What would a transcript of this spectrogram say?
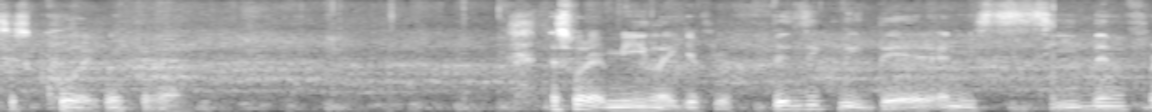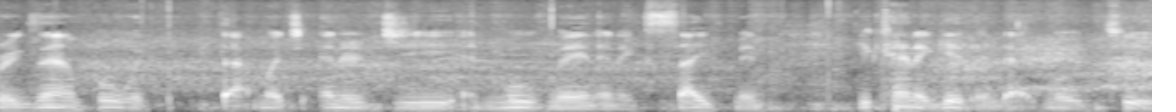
just cool like look at that that's what I mean. Like if you're physically there and you see them, for example, with that much energy and movement and excitement, you kind of get in that mood too.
